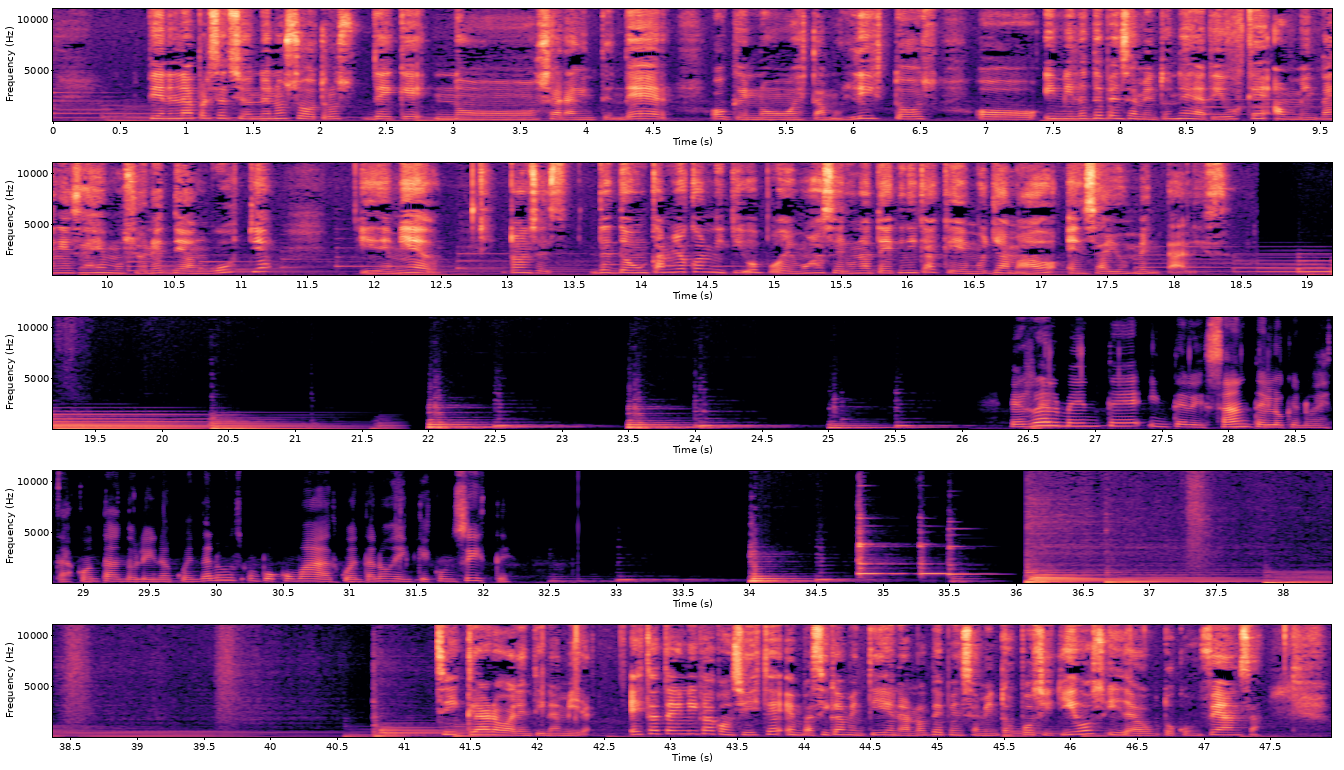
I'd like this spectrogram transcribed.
tienen la percepción de nosotros de que no se harán entender o que no estamos listos o y miles de pensamientos negativos que aumentan esas emociones de angustia y de miedo. Entonces, desde un cambio cognitivo podemos hacer una técnica que hemos llamado ensayos mentales. Es realmente interesante lo que nos estás contando, Lina. Cuéntanos un poco más, cuéntanos en qué consiste. Sí, claro, Valentina. Mira, esta técnica consiste en básicamente llenarnos de pensamientos positivos y de autoconfianza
